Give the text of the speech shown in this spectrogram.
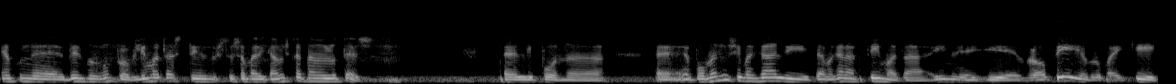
έχουν, δεν δημιουργούν προβλήματα στους Αμερικανούς καταναλωτές. Ε, λοιπόν, ε, ε, επομένως η μεγάλη, τα μεγάλα θύματα είναι η Ευρώπη, η Ευρωπαϊκή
